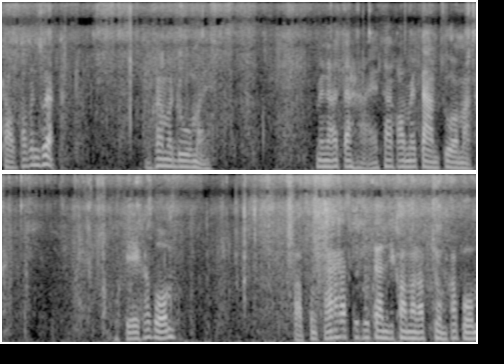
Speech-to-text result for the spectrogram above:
กลับครับเพื่อนๆเดี๋ยวค่อยมาดูใหม่ ไม่น่าจะหายถ้าเขาไม่ตามตัวมา โอเคครับผม ขอบคุณครับทุกท่านที่เข้ามารับชมครับผม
